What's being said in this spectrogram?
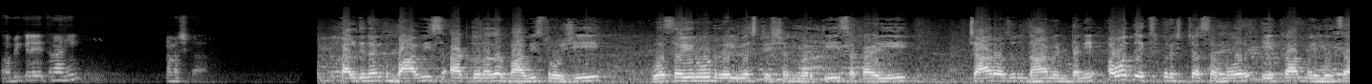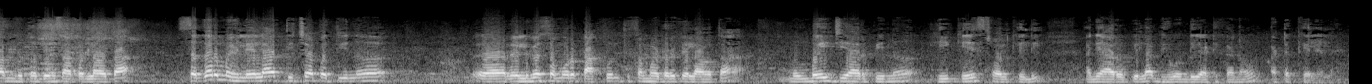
तो अभी के लिए इतना ही। नमस्कार। काल दिनांक बावीस आठ दोन हज़ार बावीस रोजी वसई रोड रेल्वे स्टेशनवरती सकाळी चार वाजून दहा मिनिटांनी अवध एक्सप्रेसच्या समोर एका महिलेचा मृतदेह सापडला होता. सदर महिलेला तिच्या पतीनं रेल्वे समोर टाकून तिचा मर्डर केला होता. मुंबई जीआरपीनं ही केस सॉल्व्ह केली आणि आरोपीला भिवंडी या ठिकाणाहून अटक केलेला आहे.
